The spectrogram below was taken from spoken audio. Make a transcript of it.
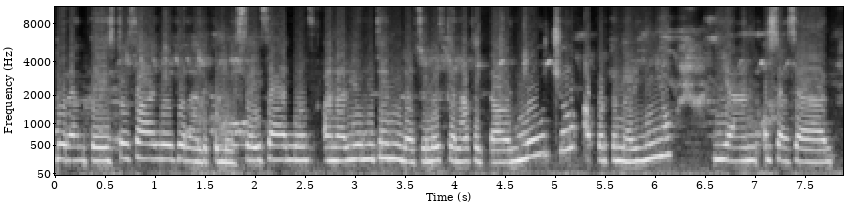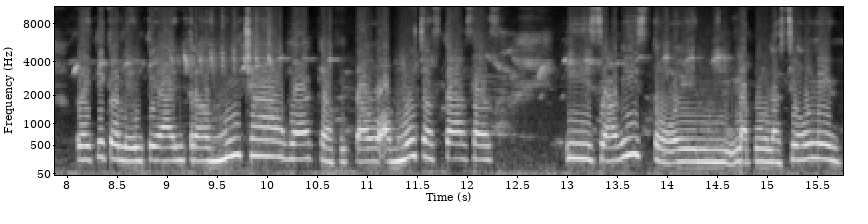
durante estos años, durante como seis años, han habido muchas inundaciones que han afectado mucho a Puerto Nariño y han, o sea, se han, prácticamente ha entrado mucha agua que ha afectado a muchas casas y se ha visto en la población en,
